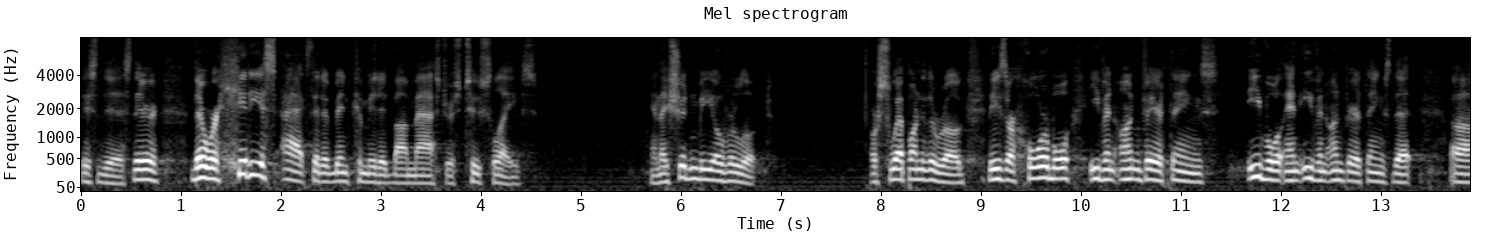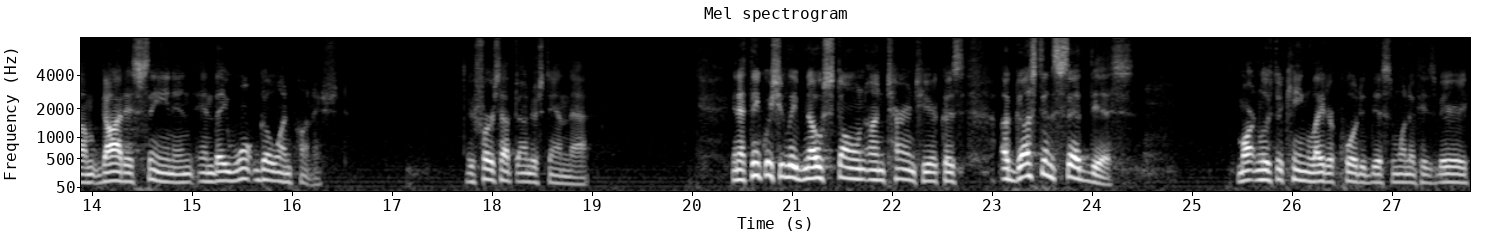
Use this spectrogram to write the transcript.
is this there, there were hideous acts that have been committed by masters to slaves, and they shouldn't be overlooked or swept under the rug. These are horrible, even unfair things, evil and even unfair things that um, God has seen, and, and they won't go unpunished. We first have to understand that. And I think we should leave no stone unturned here because Augustine said this. Martin Luther King later quoted this in one of his very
